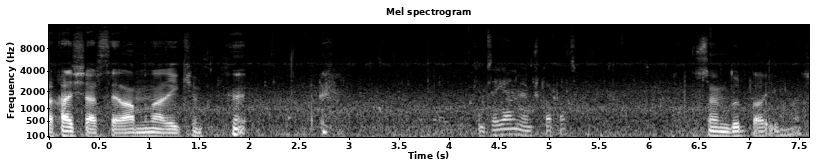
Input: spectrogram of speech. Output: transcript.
Arkadaşlar selamun aleyküm. Kimse gelmiyormuş kapat. Sen dur daha iyi aç.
